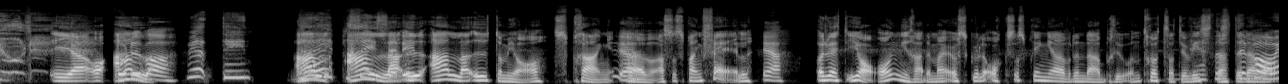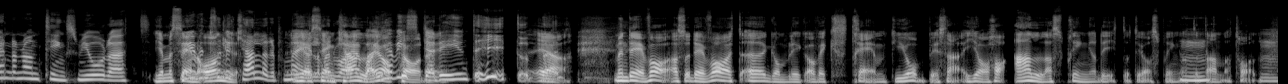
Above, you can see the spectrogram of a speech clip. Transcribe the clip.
Ja, och Och alla, du bara, "Ja, det är inte... all, Nej, precis, alla, det alla utom jag sprang Ja. över, alltså sprang fel. Ja. Och du vet, jag ångrade mig och skulle också springa över den där bron, trots att jag Ja, visste fast att det, det där var, var... ändå någonting som gjorde att... Ja, men jag sen vet inte vad du kallade på mig Ja, eller sen vad det var. Jag jag ja, på visst ja, dig. det är ju inte hitåt. Ja. Men det var, alltså det var ett ögonblick av extremt jobb. i Så här, jag har, alla springer ditåt och jag springer åt Mm. ett annat håll. Mm.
